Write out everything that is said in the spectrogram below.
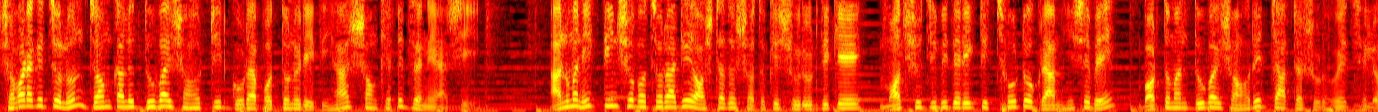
সবার আগে চলুন জমকালো দুবাই শহরটির গোড়াপত্তনের ইতিহাস সংক্ষেপে জেনে আসি। আনুমানিক তিনশো বছর আগে অষ্টাদশ শতকের শুরুর দিকে মৎস্যজীবীদের একটি ছোট গ্রাম হিসেবে বর্তমান দুবাই শহরের যাত্রা শুরু হয়েছিল।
